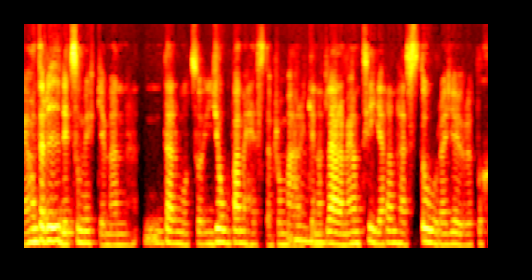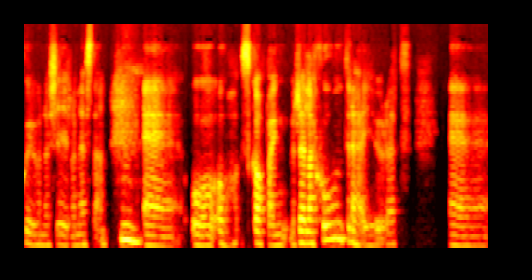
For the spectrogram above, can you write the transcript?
jag har inte ridit så mycket men däremot så jobba med hästen från marken. Mm. Att lära mig hantera det här stora djuret på 700 kilo nästan. Mm. Eh, och, och skapa en relation till det här djuret. Eh,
